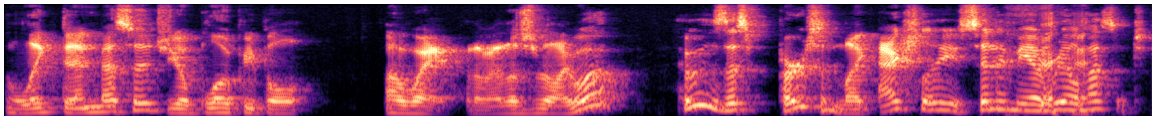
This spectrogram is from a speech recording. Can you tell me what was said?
LinkedIn message. You'll blow people away. By the way, they'll just be like, "What? Who is this person?" Like actually sending me a real message.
